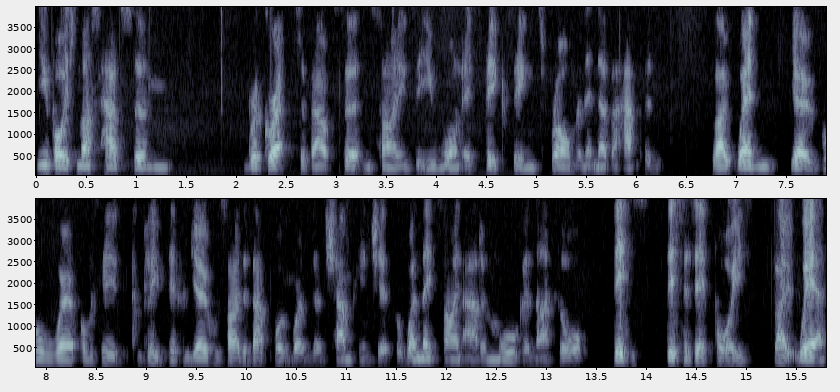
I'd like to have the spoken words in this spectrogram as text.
you boys must have some regrets about certain signings that you wanted big things from and it never happened. Like when Yeovil were obviously a completely different Yeovil side at that point, were in the championship. But when they signed Adam Morgan, I thought this this is it, boys. Like we're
